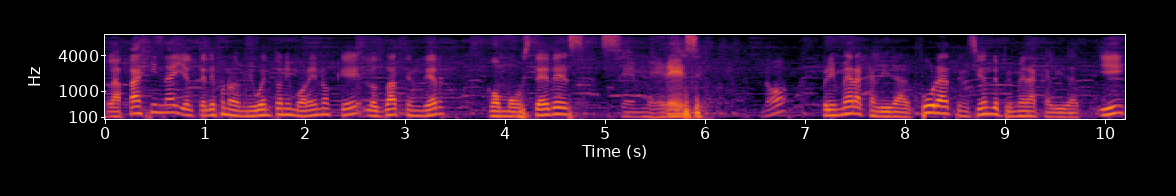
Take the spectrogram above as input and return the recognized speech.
la página y el teléfono de mi buen Tony Moreno que los va a atender como ustedes se merecen, Primera calidad, pura atención de primera calidad. Y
